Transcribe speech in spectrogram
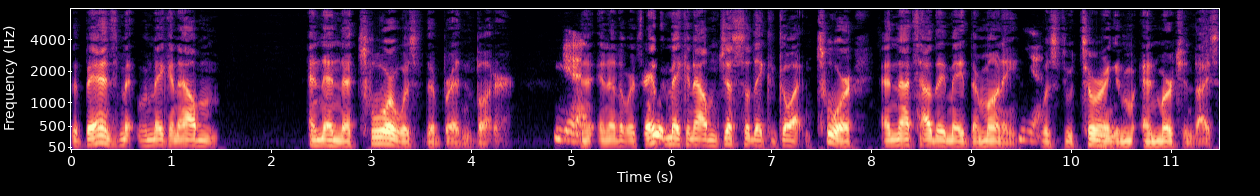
The bands would make an album, and then the tour was the bread and butter yeah. In, in, other words, they would make an album just so they could go out and tour, and that's how they made their money yeah. was through touring and, and merchandise.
